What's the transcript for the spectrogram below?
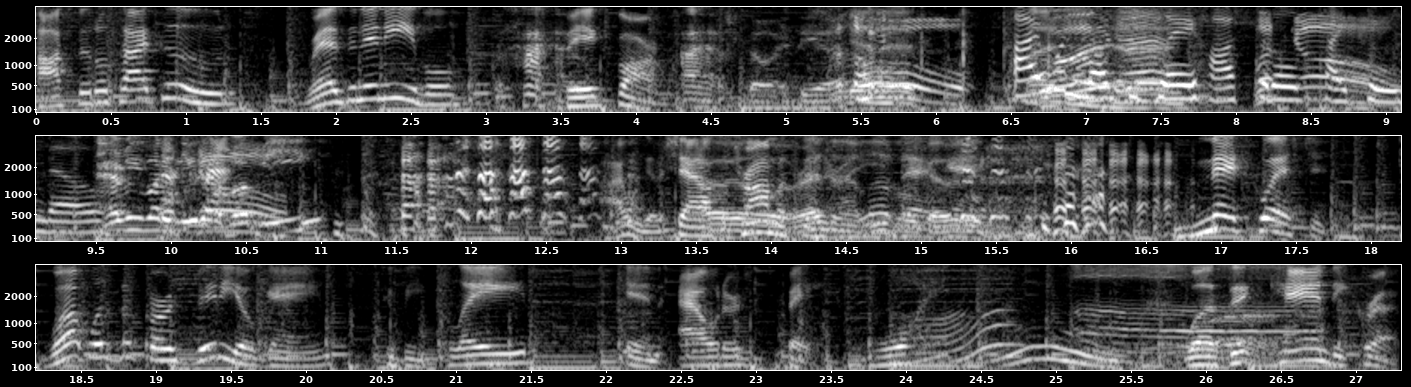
Hospital Tycoon, Resident Evil, Big Pharma? I have no idea. Oh. I would What? love to play Hospital Tycoon, though. Everybody knew that but me. I want to give a shout out to Oh, Trauma Cell. I love Evil that game. Next question. What was the first video game to be played in outer space? What? Uh, was it Candy Crush,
